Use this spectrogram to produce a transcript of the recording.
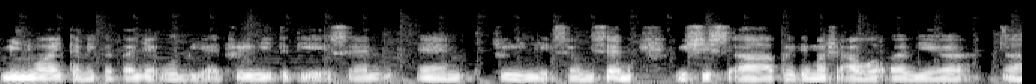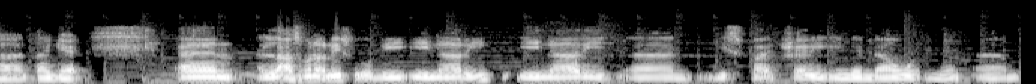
Meanwhile technical target will be at 3 ringgit 38 cent and 3 ringgit 70 cent which is uh, pretty much our earlier uh, target. And last but not least will be inari. Inari uh, despite trading in the downward mode um,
